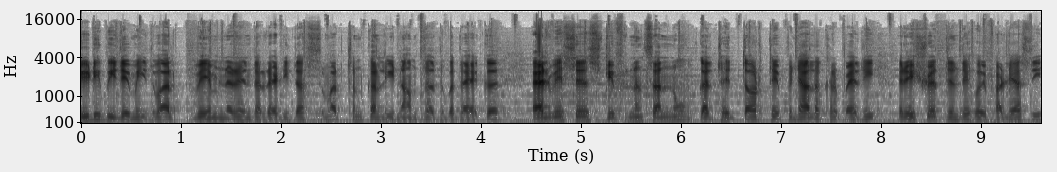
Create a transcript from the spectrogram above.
ਟੀਡੀਪੀ ਦੇ ਉਮੀਦਵਾਰ ਵੇਮ ਨਰਿੰਦਰ ਰੈਡੀ ਦਾ ਸਮਰਥਨ ਕਰਨ ਲਈ ਨਾਮਜ਼ਦ ਵਿਧਾਇਕ ਐਲਵਿਸ ਸਟੀਫਨਸਨ ਨੂੰ ਕਥਿਤ ਤੌਰ ਤੇ 50 ਲੱਖ ਰੁਪਏ ਦੀ ਰਿਸ਼ਵਤ ਦਿੰਦੇ ਹੋਏ ਫੜ ਲਿਆ ਸੀ।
